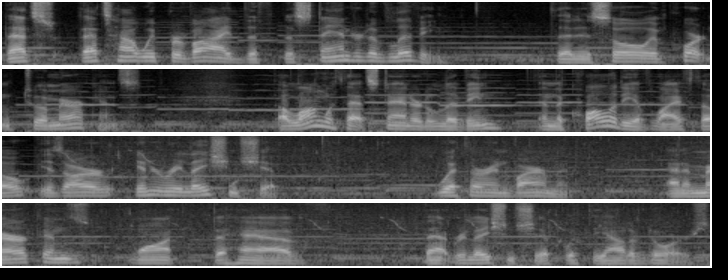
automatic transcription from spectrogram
That's, that's how we provide the, the standard of living that is so important to Americans. Along with that standard of living and the quality of life, though, is our interrelationship with our environment. And Americans want to have that relationship with the out of doors.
